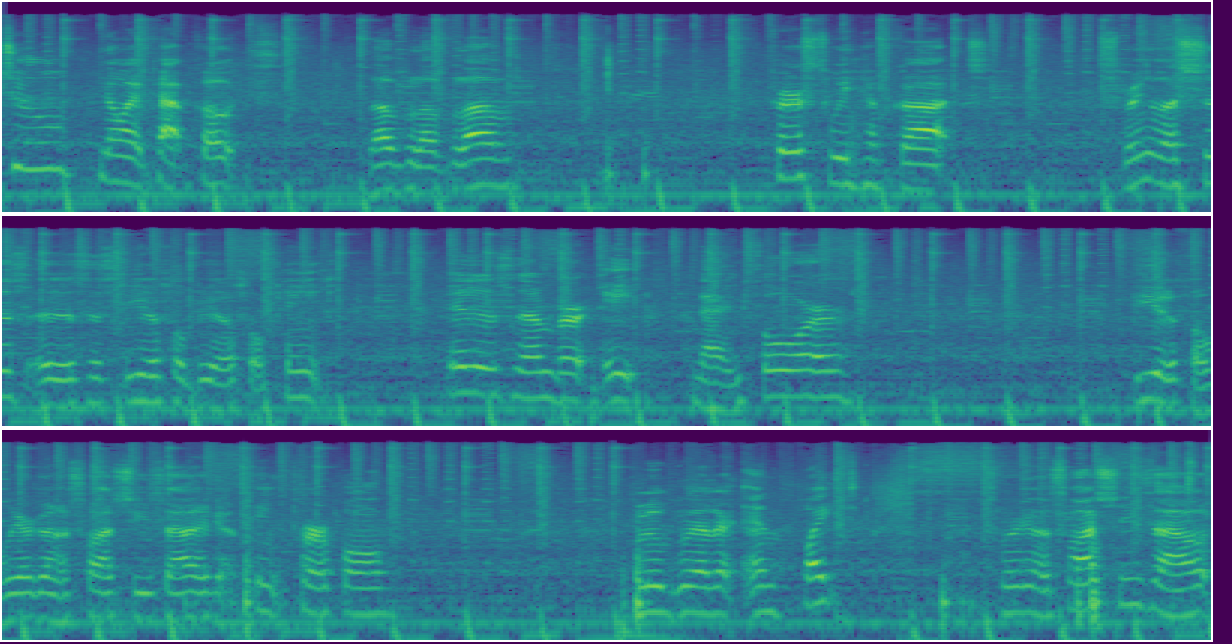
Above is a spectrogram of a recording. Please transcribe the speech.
two no wipe top coats. Love, love, love. First, we have got Springlicious. It is this beautiful, beautiful pink. It is number 894. Beautiful. We are going to swatch these out. I got pink, purple, blue glitter, and white. So we're going to swatch these out.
